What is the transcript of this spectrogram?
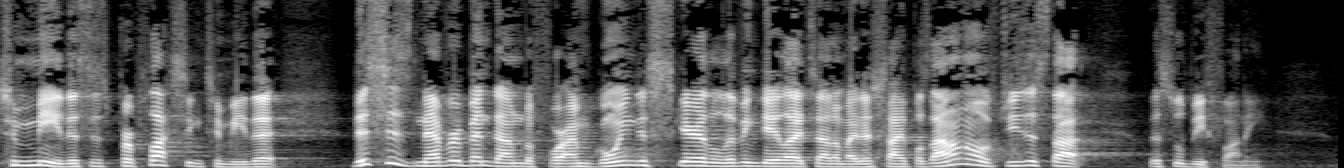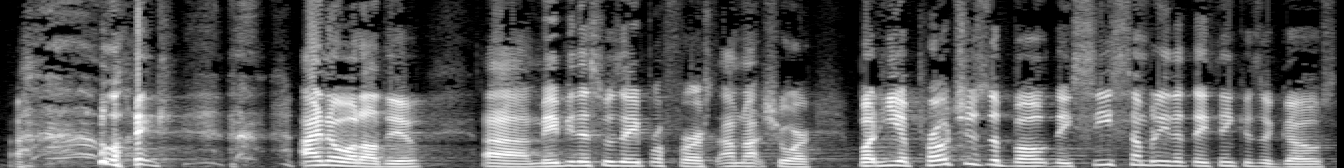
to me, this is perplexing to me, that this has never been done before. I'm going to scare the living daylights out of my disciples. I don't know if Jesus thought this will be funny. like, I know what I'll do. Uh, maybe this was April 1st, I'm not sure. But he approaches the boat. They see somebody that they think is a ghost.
